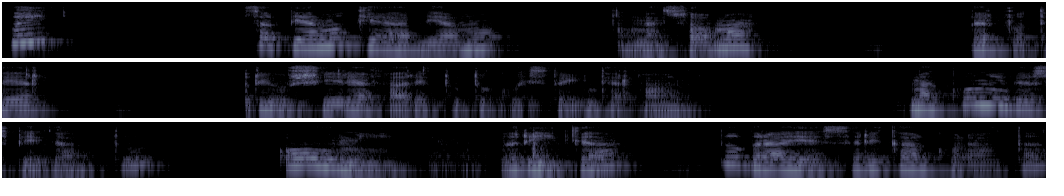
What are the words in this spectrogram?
Qui sappiamo che abbiamo una somma per poter riuscire a fare tutto questo intervallo. Ma come vi ho spiegato, ogni riga dovrà essere calcolata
